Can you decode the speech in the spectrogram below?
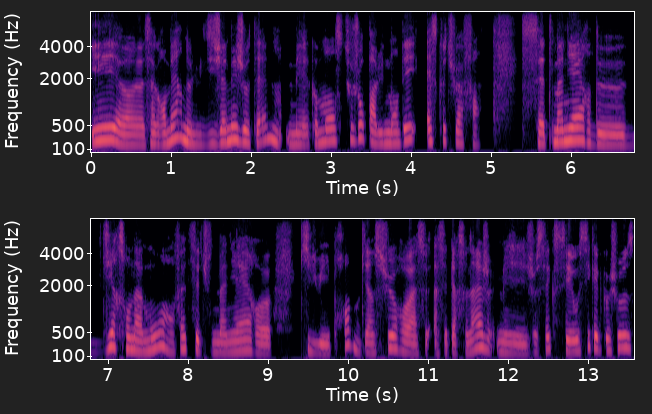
Et euh, sa grand-mère ne lui dit jamais je t'aime, mais elle commence toujours par lui demander est-ce que tu as faim? Cette manière de dire son amour, en fait, c'est une manière euh, qui lui est propre, bien sûr, à, à, ces personnages, mais je sais que c'est aussi quelque chose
